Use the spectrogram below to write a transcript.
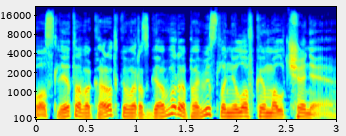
После этого короткого разговора повисло неловкое молчание.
